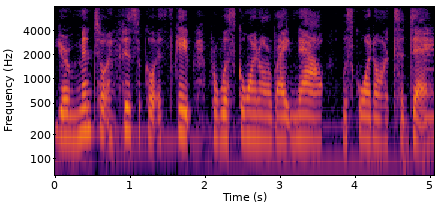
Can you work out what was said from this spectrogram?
your mental and physical escape for what's going on right now, what's going on today.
